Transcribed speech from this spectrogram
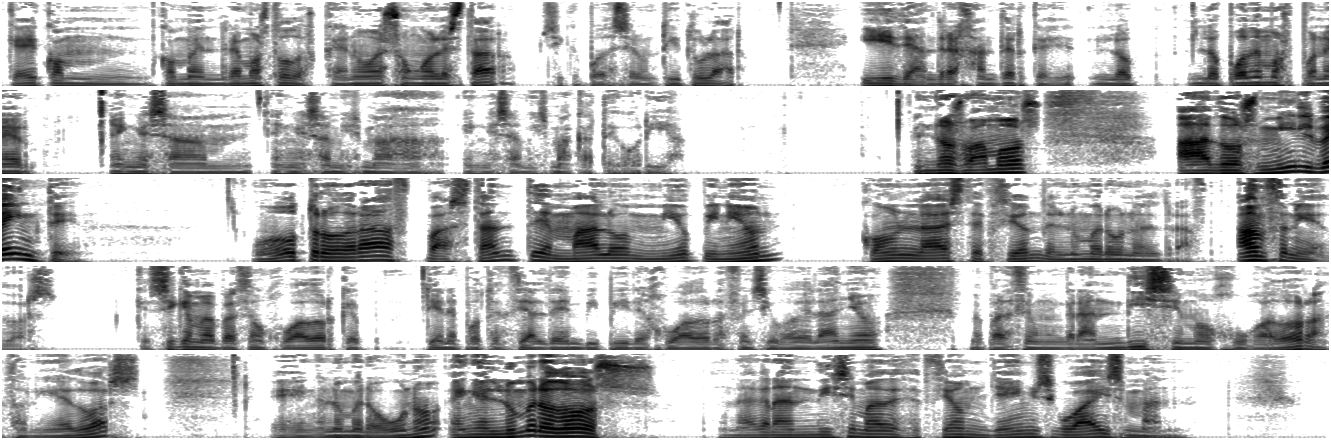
que convendremos todos que no es un All-Star, sí que puede ser un titular, y de Andre Hunter, que lo, lo podemos poner en esa, en esa, misma, en esa misma categoría. Nos vamos a 2020. Otro draft bastante malo, en mi opinión, con la excepción del número uno del draft. Anthony Edwards, que sí que me parece un jugador que tiene potencial de MVP, de jugador defensivo del año. Me parece un grandísimo jugador, Anthony Edwards, en el número uno. En el número dos, una grandísima decepción, James Wiseman,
